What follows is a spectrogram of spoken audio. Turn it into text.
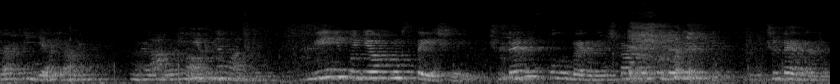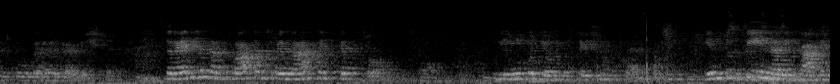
Так і є, так. Їх нема. Клініко-діагностичний 4,5 штатних одиниць, 14,5 вибачте. Середня зарплата 13 500. Клініко-діагностичного центру. Інфекційна лікарня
